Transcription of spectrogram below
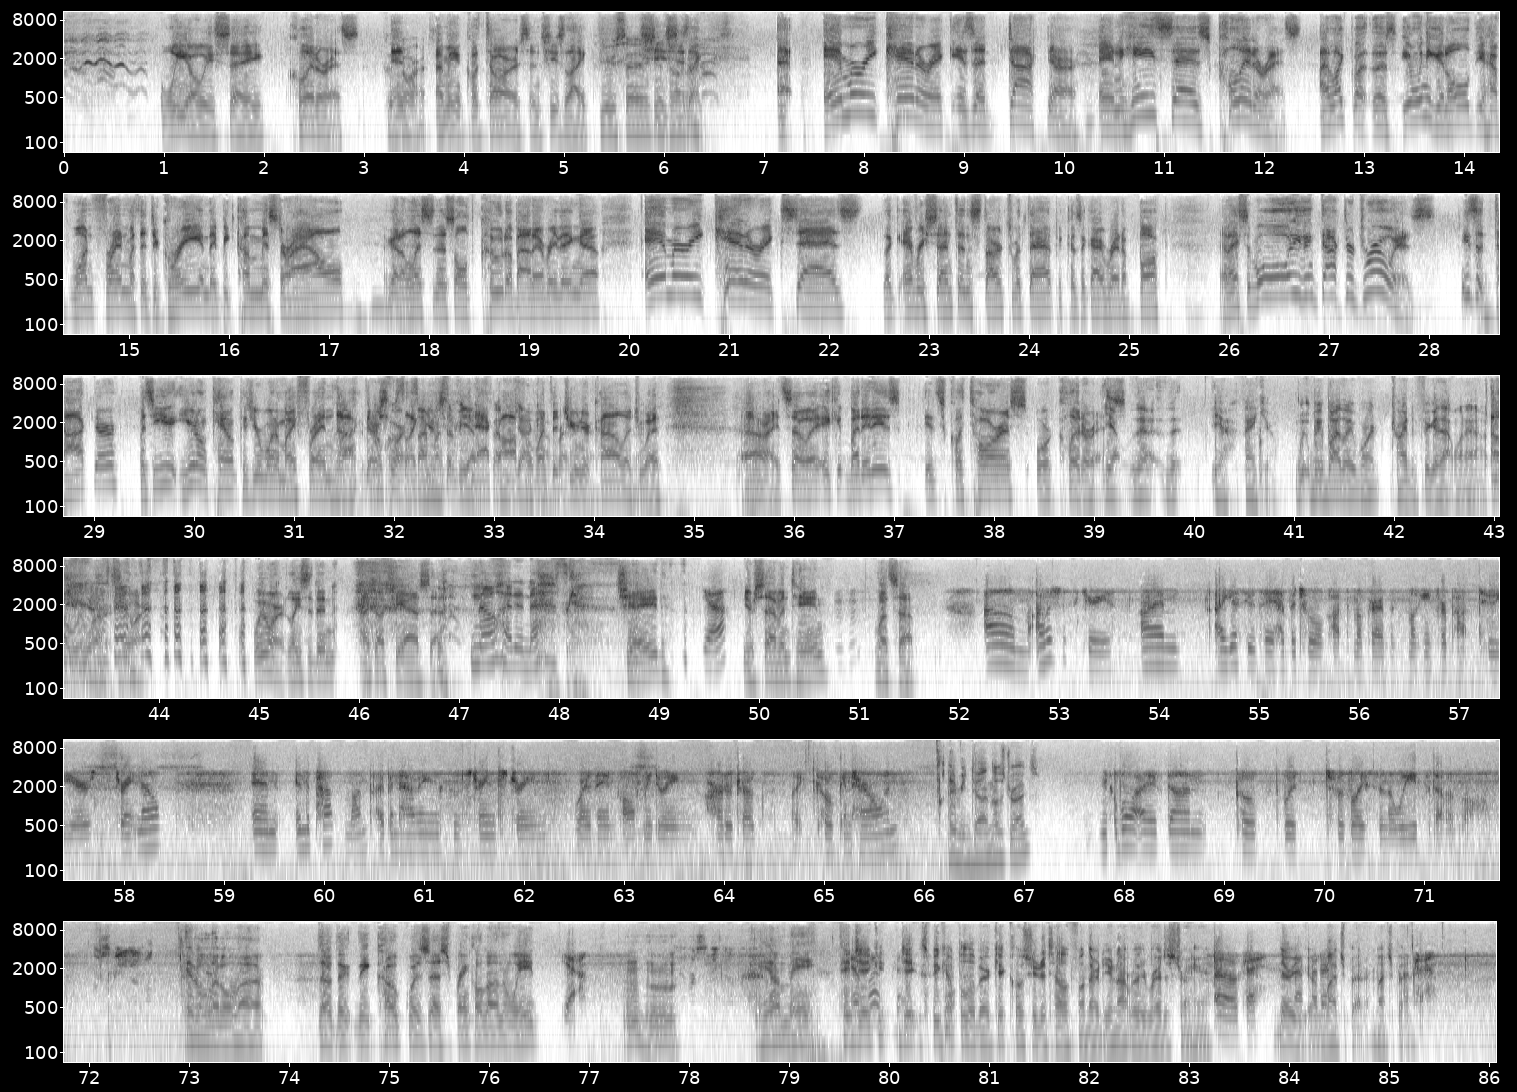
we always say clitoris. And- Clitoris. I mean, clitoris. And she's like, You say she, she's like, uh, Emery Kennerick is a doctor, and he says clitoris. I like what this. You know, when you get old, you have one friend with a degree, and they become Mr. Owl. I got to listen to this old coot about everything now. Emery Kennerick says, like every sentence starts with that because the guy read a book, and I said, well, what do you think Dr. Drew is? He's a doctor, but see, you, you don't count because you're one of my friend Right, doctors. of course, It's like I you're must some be a- jack off I went to right, junior right, college right. with. All right, so it, but it is it's clitoris or clitoris. Yeah, the, the, Yeah, thank you. We, we, by the way, weren't trying to figure that one out. Oh, we weren't. We weren't. we weren't. Lisa didn't. I thought she asked that. No, I didn't ask. Jade, Yeah. you're 17. What's up? Um, I was just curious. I'm, I guess you would say, habitual pot smoker. I've been smoking for about two years straight now. And in the past month, I've been having some strange dreams where they involve me doing harder drugs like coke and heroin. Have you done those drugs? Well, I've done coke, which was laced in the weed, but that was all. Get a little. Uh, the, the the coke was uh, sprinkled on the weed. Yeah. Mm-hmm. Yummy. Hey, Jake. Jake, speak up a little bit. Get closer to your telephone there. You're not really registering here. Oh, okay. There you go. better? Much better. Much better. Okay.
